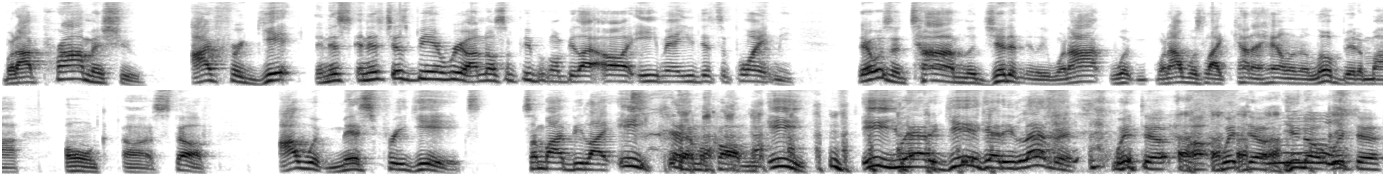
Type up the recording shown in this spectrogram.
But I promise you, I forget, and this and it's just being real. I know some people gonna be like, "Oh, E man, you disappoint me." There was a time, legitimately, when I would when I was like kind of handling a little bit of my own uh, stuff, I would miss free gigs. Somebody be like, E, I'm call me E. E, you had a gig at 11 with the uh, with the you know with the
